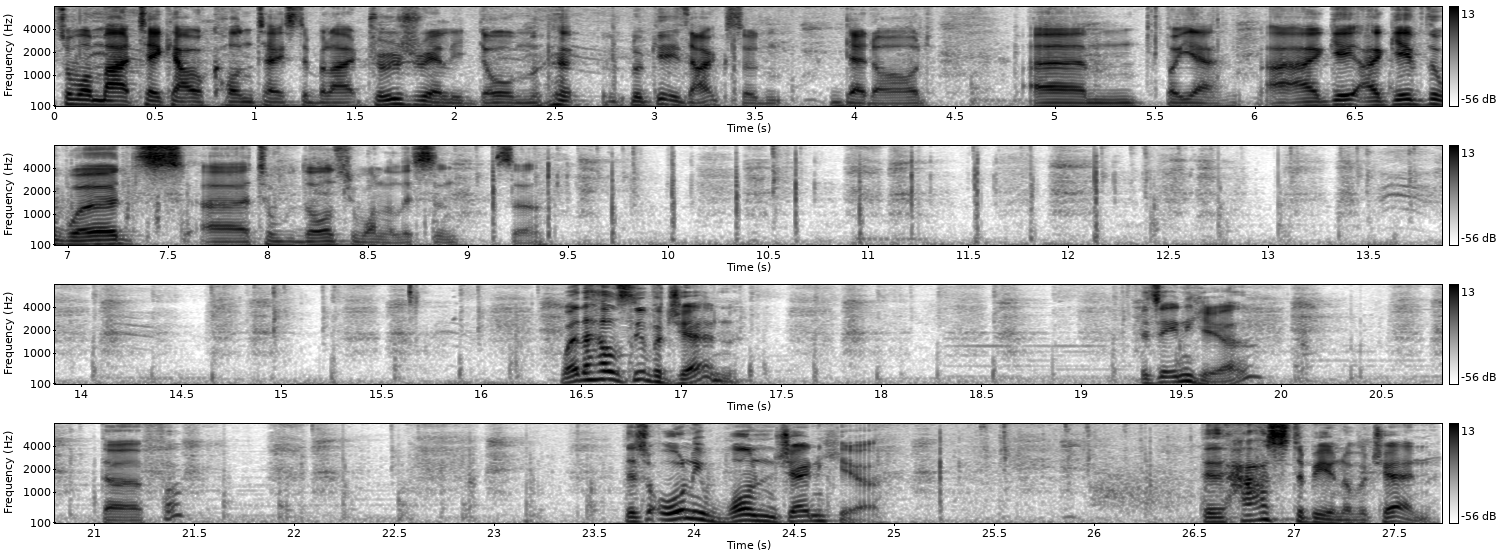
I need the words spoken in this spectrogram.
Someone might take out of context and be like, Drew's really dumb. Look at his accent. Dead hard. Um, but yeah, I, I, give, I give the words uh, to those who want to listen. So. Where the hell's the other gen? Is it in here? The fuck? There's only one gen here. There has to be another gen.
